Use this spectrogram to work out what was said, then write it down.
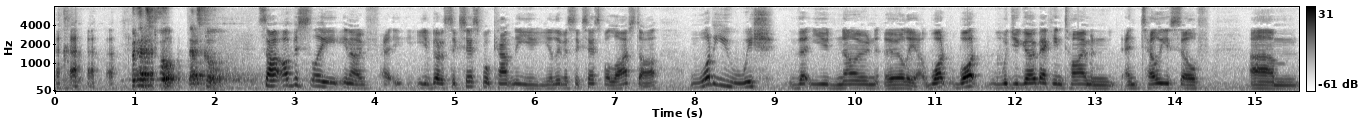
but that's cool. That's cool. So obviously, you know, uh, you've got a successful company, you, you live a successful lifestyle. What do you wish that you'd known earlier? What what would you go back in time and, and tell yourself um,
